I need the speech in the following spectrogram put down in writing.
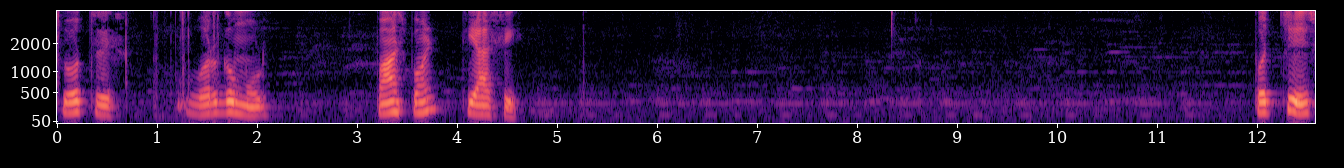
ચોત્રીસ વર્ગમૂળ પાંચ પોઈન્ટ ત્યાસી પચીસ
